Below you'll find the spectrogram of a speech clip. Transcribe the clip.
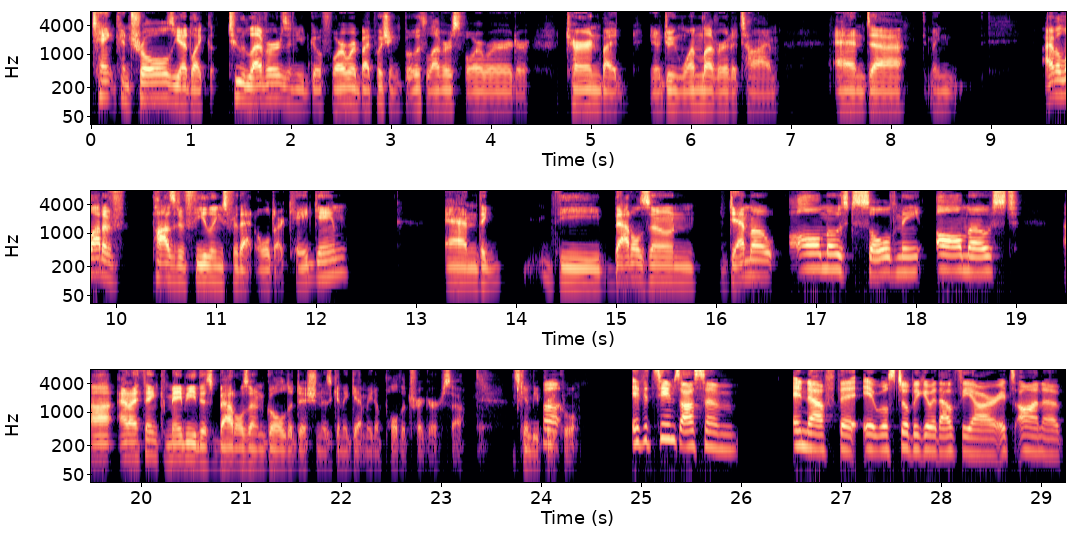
tank controls. You had like two levers, and you'd go forward by pushing both levers forward, or turn by you know doing one lever at a time. And uh, I mean, I have a lot of positive feelings for that old arcade game, and the the Battlezone demo almost sold me, almost. Uh, and I think maybe this Battlezone Gold Edition is going to get me to pull the trigger. So it's going to be pretty well, cool. If it seems awesome enough that it will still be good without VR, it's on a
